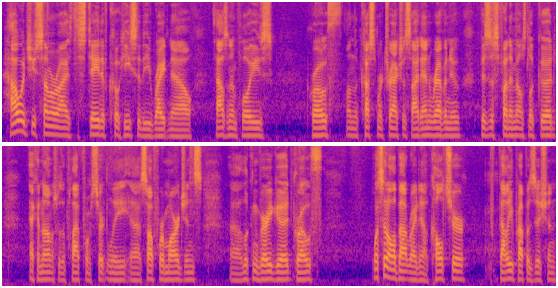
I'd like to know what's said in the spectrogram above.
How would you summarize the state of Cohesity right now? 1,000 employees, growth on the customer traction side and revenue, business fundamentals look good, economics with the platform certainly, uh, software margins uh, looking very good, growth. What's it all about right now? Culture, value proposition?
